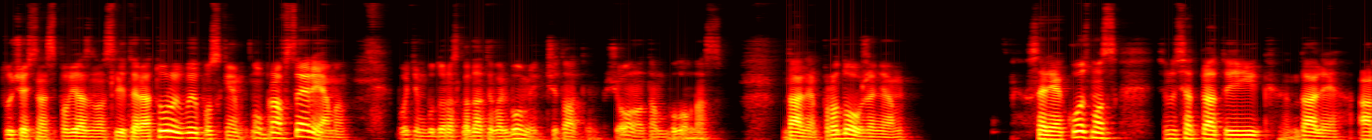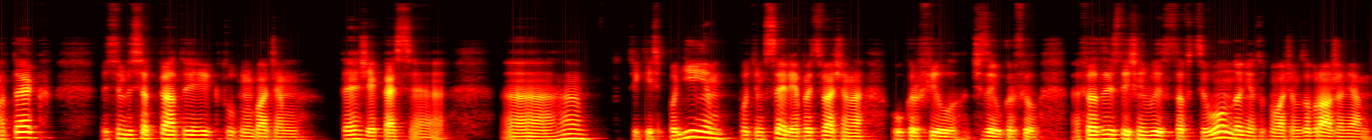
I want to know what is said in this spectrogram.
Тут щось у нас пов'язано з літературою випуски. Ну, брав серіями. Потім буду розкладати в альбомі, читати, що воно там було в нас. Далі, продовження. Серія Космос, 75 рік. Далі Артек, 85-й рік. Тут ми бачимо теж якась. е, Ага, якісь події. Потім серія присвячена Укрфіл, чи це Укрфіл, е, філателістичній виставці в Лондоні. Тут ми бачимо зображення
